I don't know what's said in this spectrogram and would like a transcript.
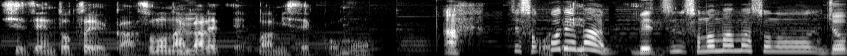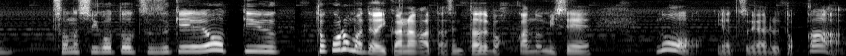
自然とというか、その流れで、まあ、店子も、じゃあそこでまあ別そのままそのジョブその仕事を続けようっていうところまではいかなかったんですね。例えば他の店のやつをやるとか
